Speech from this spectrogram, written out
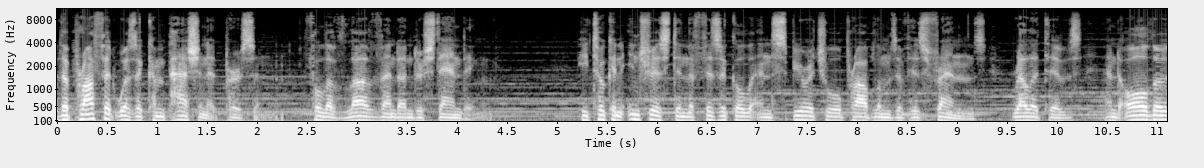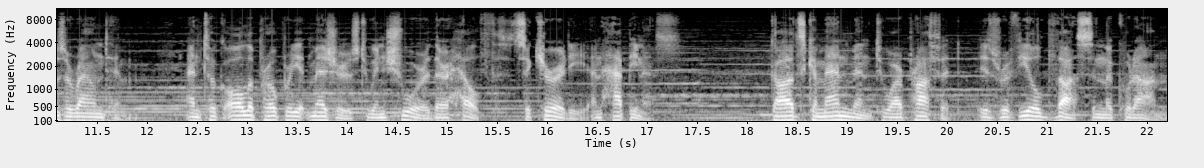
The Prophet was a compassionate person, full of love and understanding. He took an interest in the physical and spiritual problems of his friends, relatives, and all those around him, and took all appropriate measures to ensure their health, security, and happiness. God's commandment to our Prophet is revealed thus in the Quran.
